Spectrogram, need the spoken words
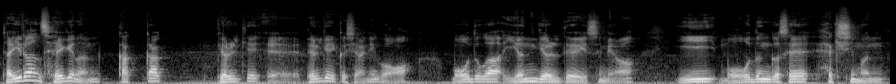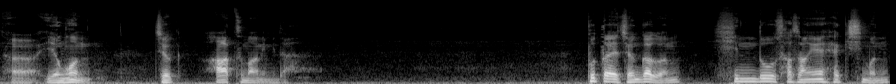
자, 이러한 세계는 각각 별개, 에, 별개의 것이 아니고 모두가 연결되어 있으며 이 모든 것의 핵심은 어, 영혼, 즉 아트만입니다. 부다의 정각은 힌두 사상의 핵심은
